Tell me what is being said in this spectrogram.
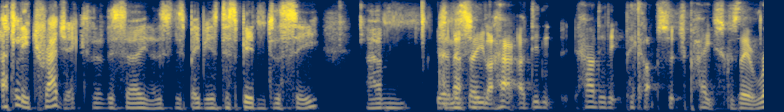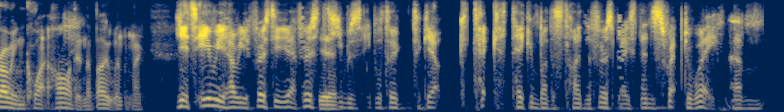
utterly tragic that this uh, you know this this baby has disappeared into the sea. Um, Yeah, and and they say like, how I didn't. How did it pick up such pace? Because they were rowing quite hard in the boat, weren't they? Yeah, it's eerie how he first yeah first Yeah. he was able to to get t- taken by the tide in the first place, then swept away. Um,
